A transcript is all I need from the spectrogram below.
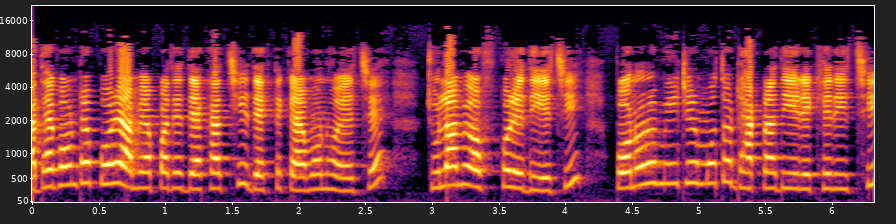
আধা ঘণ্টা পরে আমি আপনাদের দেখাচ্ছি দেখতে কেমন হয়েছে। চুলা আমি অফ করে দিয়েছি। পনেরো মিনিটের মতো ঢাকনা দিয়ে রেখে দিচ্ছি।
